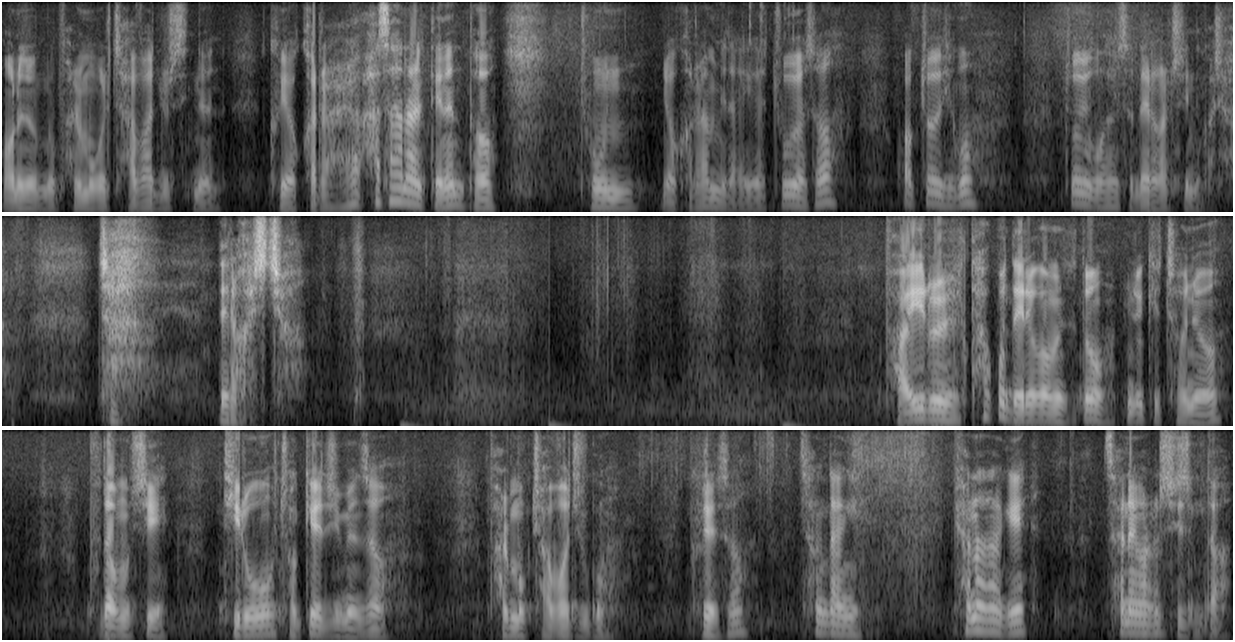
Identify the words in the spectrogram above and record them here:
어느 정도 발목을 잡아줄 수 있는 그 역할을 하- 하산할 때는 더 좋은 역할을 합니다. 이거 조여서 꽉 조이고 조이고 해서 내려갈 수 있는 거죠. 자 내려가시죠. 바위를 타고 내려가면서도 이렇게 전혀 부담 없이 뒤로 적게지면서 발목 잡아주고 그래서 상당히 편안하게 산행을 할 수 있습니다.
